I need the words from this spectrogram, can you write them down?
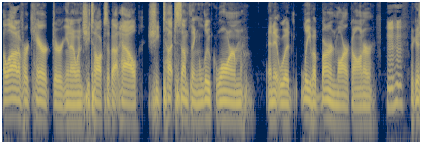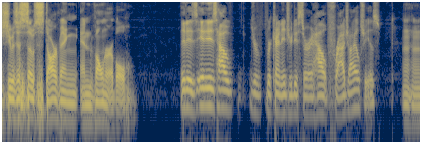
a lot of her character, you know, when she talks about how she touched something lukewarm and it would leave a burn mark on her. Hmm because she was just so starving and vulnerable. it is it is how you're we're kind of introduced to her and how fragile she is. Hmm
